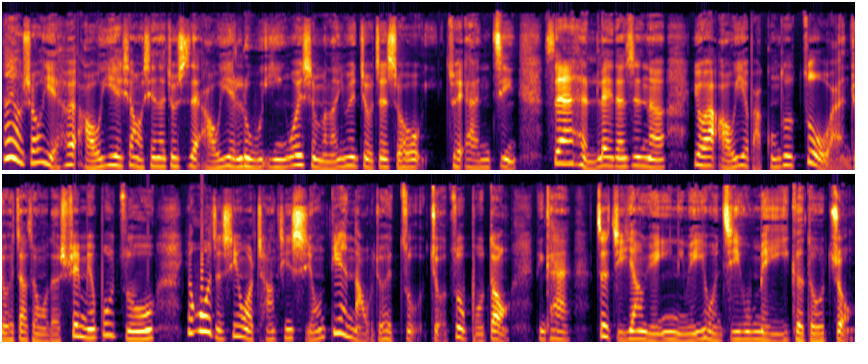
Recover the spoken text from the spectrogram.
那有时候也会熬夜，像我现在就是在熬夜录音，为什么呢？因为只有这时候。最安静，虽然很累，但是呢，又要熬夜把工作做完，就会造成我的睡眠不足。又或者是因为我长期使用电脑，我就会坐久坐不动。你看这几样原因里面，英文几乎每一个都中。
